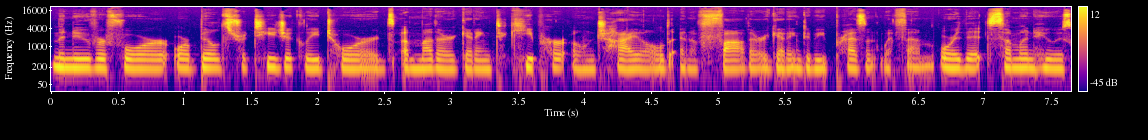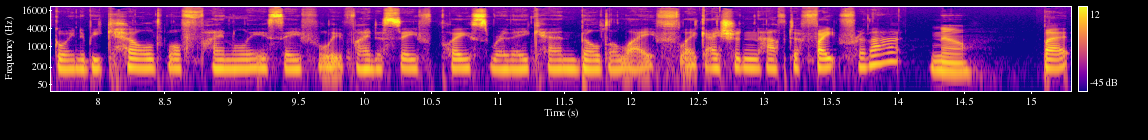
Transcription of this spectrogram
maneuver for or build strategically towards a mother getting to keep her own child and a father getting to be present with them, or that someone who is going to be killed will finally safely find a safe place where they can build a life. Like, I shouldn't have to fight for that. No. but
